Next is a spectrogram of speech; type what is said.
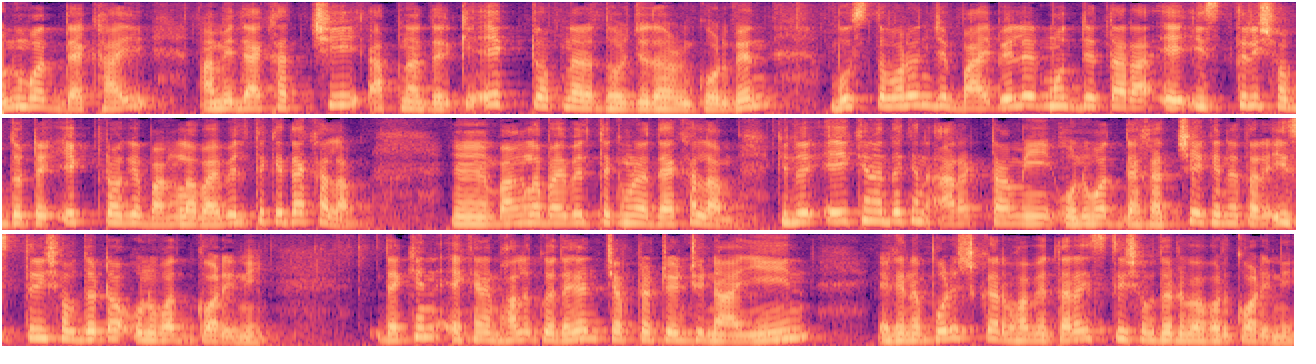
অনুবাদ দেখায় আমি দেখাচ্ছি আপনাদেরকে, একটু আপনারা ধৈর্য ধারণ করবেন। বুঝতে পারেন যে বাইবেলের মধ্যে তারা এই স্ত্রী শব্দটা একটু আগে বাংলা বাইবেল থেকে দেখালাম। বাংলা বাইবেল থেকে আমরা দেখালাম। কিন্তু এইখানে দেখেন আরেকটা আমি অনুবাদ দেখাচ্ছি। এখানে তারা স্ত্রী শব্দটা অনুবাদ করেনি। দেখেন, এখানে ভালো করে দেখেন চ্যাপ্টার টোয়েন্টি নাইন এখানে পরিষ্কারভাবে তারা স্ত্রী শব্দটা ব্যবহার করেনি।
